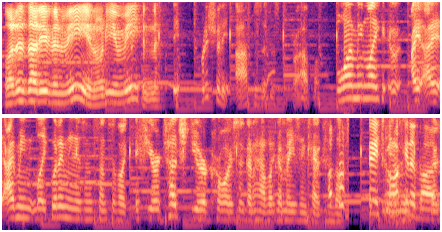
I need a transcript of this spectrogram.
What does that even mean? What do you mean? Pretty sure the opposite is the problem. Well, I mean, like, I, I, I mean, like, what I mean is in the sense of like, if you're touched, your course is gonna have like amazing character development. f- are you talking about?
